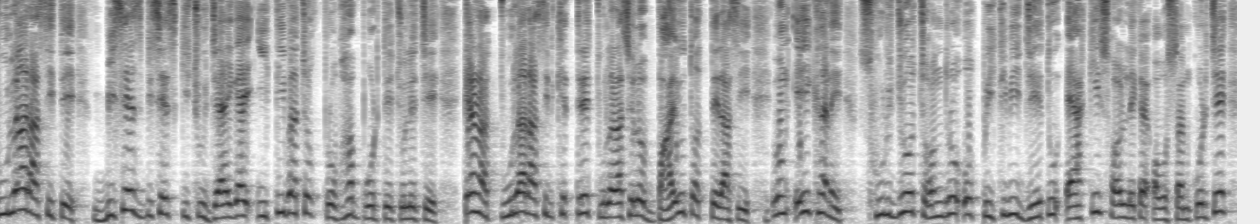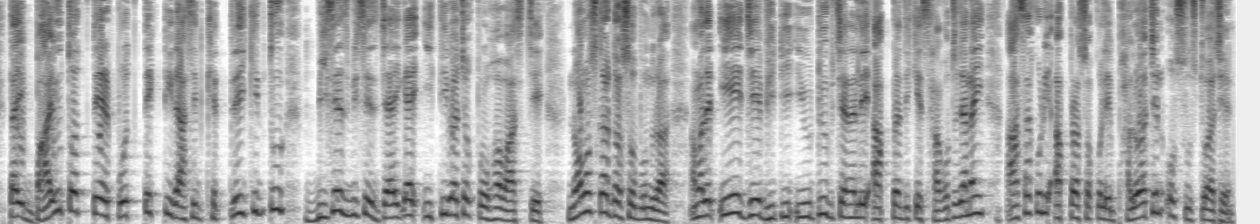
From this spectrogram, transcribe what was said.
তুলা রাশিতে বিশেষ বিশেষ কিছু জায়গায় ইতিবাচক প্রভাব পড়তে চলেছে। কেননা তুলা রাশির ক্ষেত্রে তুলা রাশি হলো বায়ুতত্ত্বের রাশি এবং এইখানে সূর্য, চন্দ্র ও পৃথিবী যেহেতু একই সরলেখায় অবস্থান করছে, তাই বায়ুতত্ত্বের প্রত্যেকটি রাশির ক্ষেত্রেই কিন্তু বিশেষ বিশেষ জায়গায় ইতিবাচক প্রভাব আসছে। নমস্কার দর্শক বন্ধুরা, আমাদের এ যে ভিটি ইউটিউব চ্যানেলে আপনাদেরকে স্বাগত জানাই। আশা করি আপনারা সকলে ভালো আছেন ও সুস্থ আছেন।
